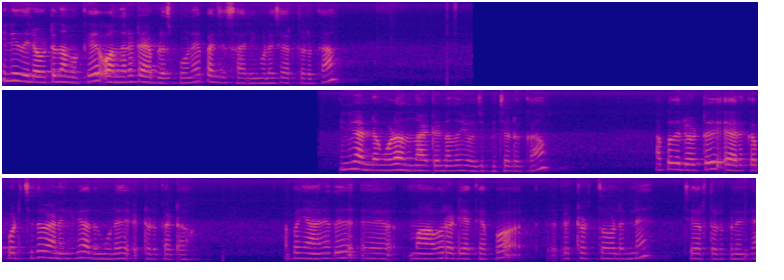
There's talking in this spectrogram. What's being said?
ഇനി ഇതിലോട്ട് നമുക്ക് ഒന്നര ടേബിൾ സ്പൂണ് പഞ്ചസാരയും കൂടെ ചേർത്ത് കൊടുക്കാം ഇനി രണ്ടും കൂടെ നന്നായിട്ട് തന്നെ ഒന്ന് യോജിപ്പിച്ചെടുക്കാം. അപ്പോൾ ഇതിലോട്ട് ഏലക്ക പൊടിച്ചത് വേണമെങ്കിൽ അതും കൂടെ ഇട്ടെടുക്കാം കേട്ടോ അപ്പോൾ ഞാനിത് മാവ് റെഡിയാക്കിയപ്പോൾ ഇട്ടെടുത്തതുകൊണ്ട് തന്നെ ചേർത്ത് കൊടുക്കണില്ല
